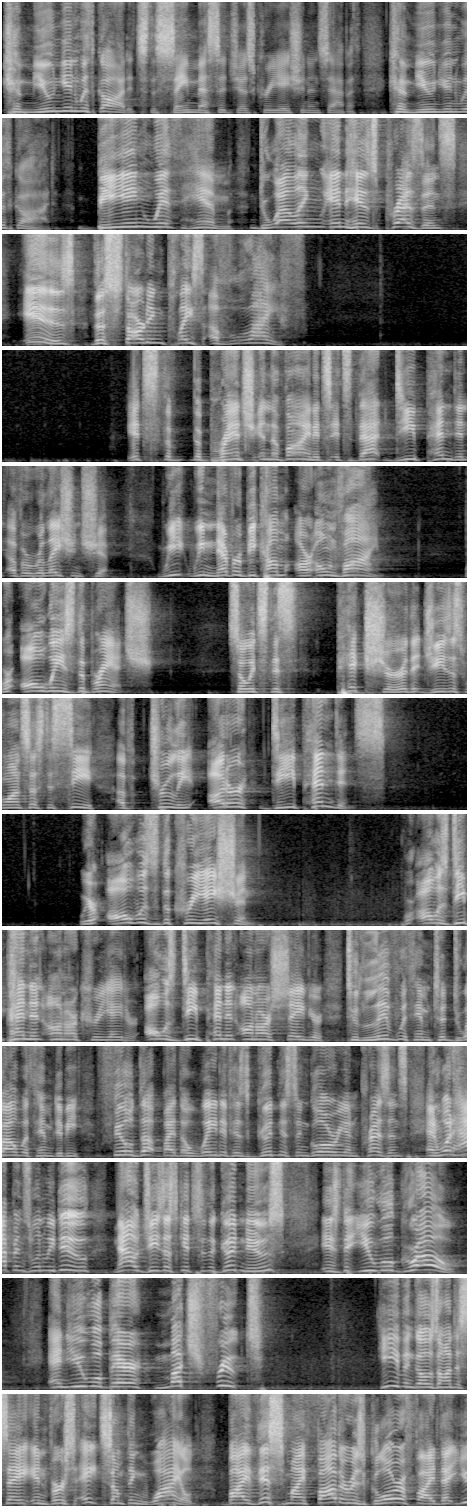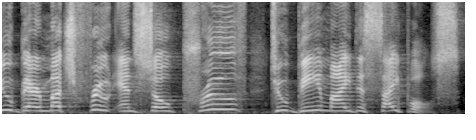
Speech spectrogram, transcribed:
Communion with God, it's the same message as creation and Sabbath. Communion with God, being with Him, dwelling in His presence is the starting place of life. It's the, the branch in the vine, it's, it's that dependent of a relationship. We, we never become our own vine, we're always the branch. So it's this picture that Jesus wants us to see of truly utter dependence. We're always the creation. We're always dependent on our Creator, always dependent on our Savior to live with Him, to dwell with Him, to be filled up by the weight of His goodness and glory and presence. And what happens when we do? Now, Jesus gets to the good news is that you will grow and you will bear much fruit. He even goes on to say in verse 8 something wild. By this my Father is glorified, that you bear much fruit and so prove to be my disciples.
